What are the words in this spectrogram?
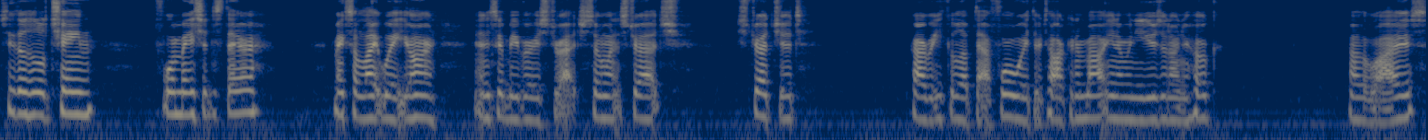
See those little chain formations there? Makes a lightweight yarn and it's to be very stretched. So when it stretch, stretch it, probably equal up that four weight they're talking about, you know, when you use it on your hook. Otherwise,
